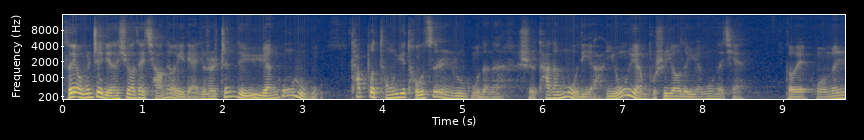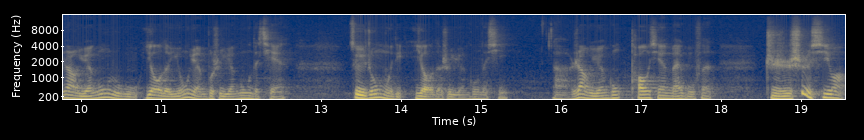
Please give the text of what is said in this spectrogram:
所以我们这里呢需要再强调一点，就是针对于员工入股，它不同于投资人入股的呢，是它的目的啊，永远不是要的员工的钱。各位，我们让员工入股要的永远不是员工的钱，最终目的要的是员工的心啊，让员工掏钱买股份，只是希望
